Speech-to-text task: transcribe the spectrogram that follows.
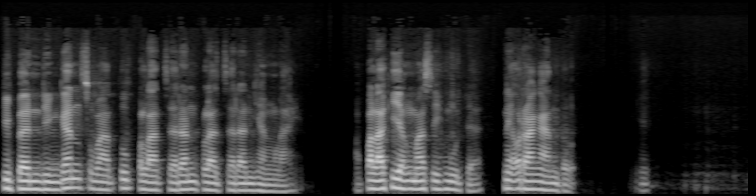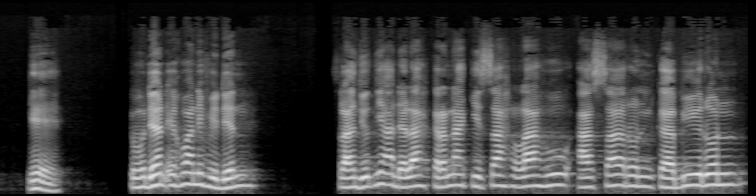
dibandingkan suatu pelajaran-pelajaran yang lain. Apalagi yang masih muda. Ini orang ngantuk. Oke. Kemudian ikhwan Fidin, selanjutnya adalah karena kisah lahu asarun kabirun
